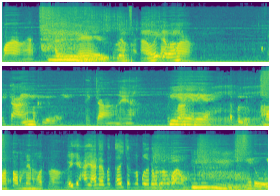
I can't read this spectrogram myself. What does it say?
กว้างฮะเออเริ่มเอาเฮ้ยระวังกว้างไอ้กลางนี่มันคืออะไรไอ้กลางไหนอะนี่ไงนี่ไงนี่ไงระเบิดมอต้มแม่มดเปล่าเฮ้ยอย่าอย่าเดี๋ยวมันเอ้ยจะระเบิดโดนเราเปล่าอืมไม่โดน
